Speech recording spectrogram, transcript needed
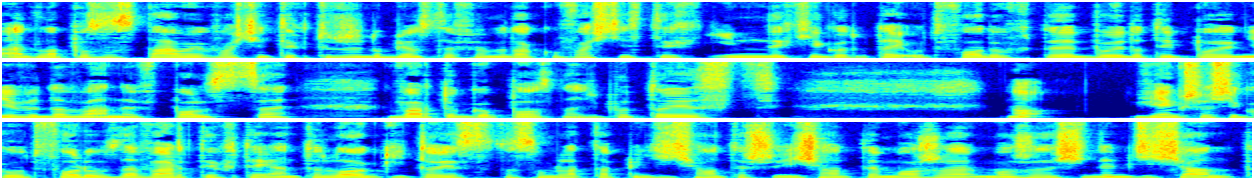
a dla pozostałych, właśnie tych, którzy lubią Stephen Roku, właśnie z tych innych jego tutaj utworów, które były do tej pory niewydawane w Polsce, warto go poznać, bo to jest, no, większość jego utworów zawartych w tej antologii to, jest, to są lata 50., 60., może, może 70.,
